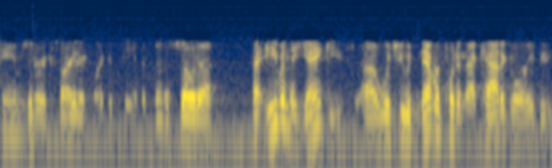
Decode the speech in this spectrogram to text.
teams that are exciting, like a team in Minnesota, uh, even the Yankees, uh, which you would never put in that category,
